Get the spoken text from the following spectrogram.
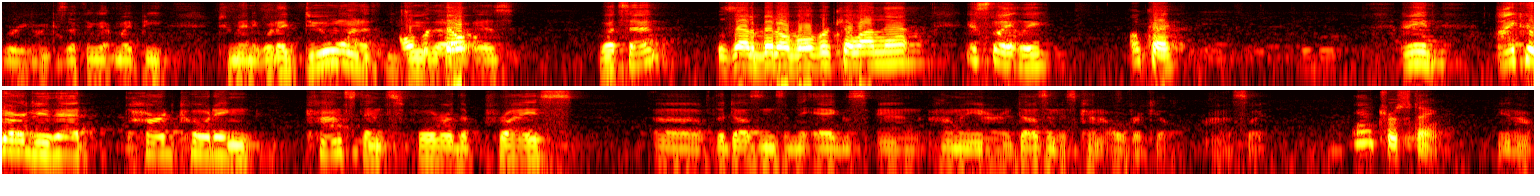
where you're going because I think that might be too many. What I do want to do though is, what's that? Is that a bit of overkill on that? Yeah, slightly. Okay. I mean, I could argue that hard coding constants for the price of the dozens and the eggs and how many are in a dozen is kind of overkill, honestly. Interesting. You know,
